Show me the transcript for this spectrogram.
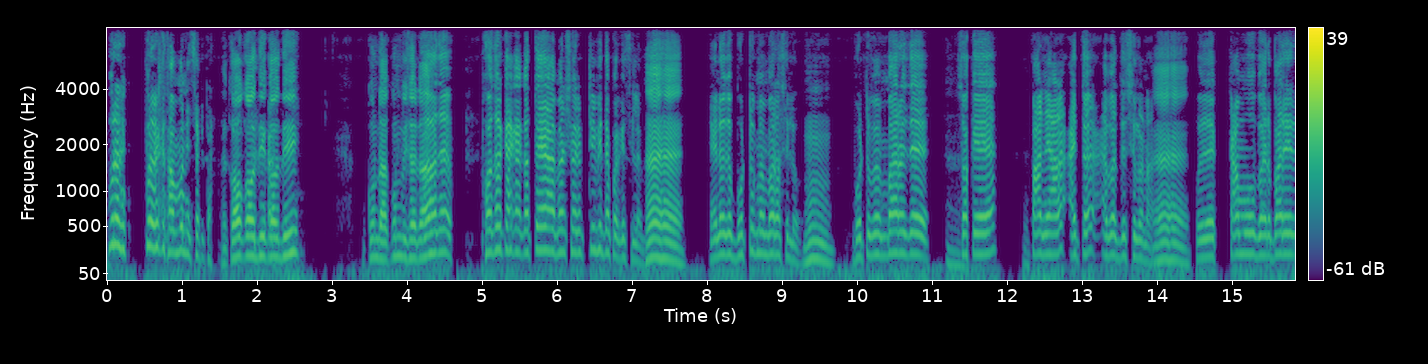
পুরা পুরা কথা মনে একটা। কও কও দি কও দি। কোনটা কোন বিষয়টা? ফজর কাকা কতে আমার শরীফ টিভি দেখবার গেছিলাম। হ্যাঁ হ্যাঁ। এনে যে ভোট্টু মেম্বার আছিল। হুম। ভোট্টু মেম্বার ওই যে চকে পানি আইতে এবার দিছিল না। হ্যাঁ হ্যাঁ। ওই যে কামু বাড়ির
